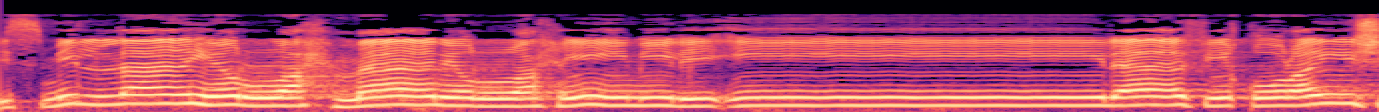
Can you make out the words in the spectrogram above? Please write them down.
بسم الله الرحمن الرحيم لإيلاف قريش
